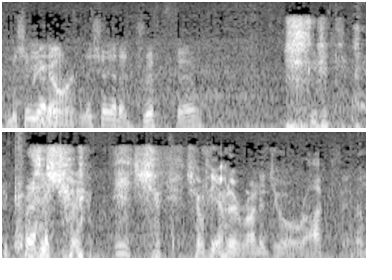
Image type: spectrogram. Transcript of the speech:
Let me show Where you how to. Let me show you how to drift, fam. Crap! show, show me how to run into a rock, fam.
